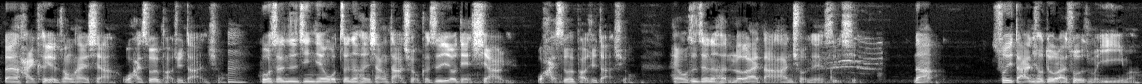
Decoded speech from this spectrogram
但还可以的状态下，我还是会跑去打篮球。嗯，或甚至今天我真的很想打球，可是有点下雨，我还是会跑去打球。嘿，我是真的很热爱打篮球这件事情。那所以打篮球对我来说有什么意义吗？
